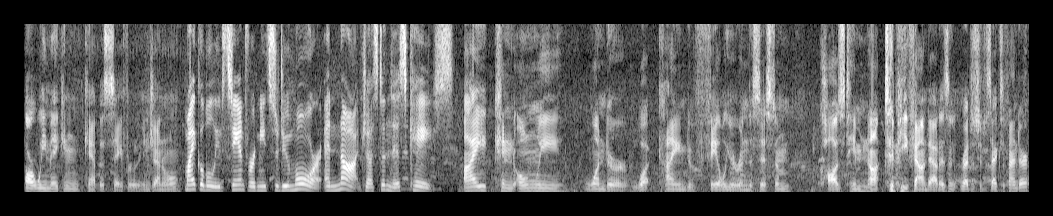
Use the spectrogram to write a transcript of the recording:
are we making campus safer in general? Michael believes Stanford needs to do more, and not just in this case. I can only wonder what kind of failure in the system caused him not to be found out as a registered sex offender.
